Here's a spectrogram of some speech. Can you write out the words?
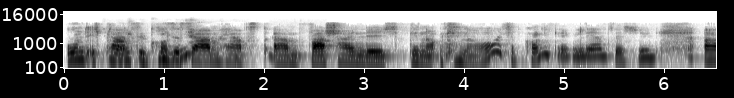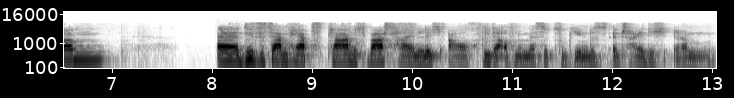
und ich plane für dieses Jahr im Herbst ähm, wahrscheinlich, genau, genau, ich habe Conny kennengelernt, sehr schön. Ähm, äh, dieses Jahr im Herbst plane ich wahrscheinlich auch wieder auf eine Messe zu gehen. Das entscheide ich ähm,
